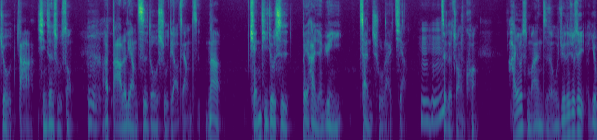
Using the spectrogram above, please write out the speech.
就打行政诉讼，嗯，啊，打了两次都输掉这样子。那前提就是被害人愿意站出来讲，嗯哼，这个状况。还有什么案子？我觉得就是有，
